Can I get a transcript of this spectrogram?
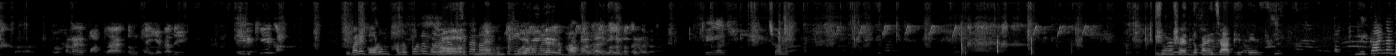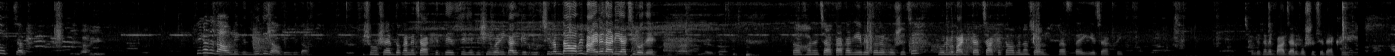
এবারে গরম ভালো পড়বে বোঝা যাচ্ছে কেন? এখন থেকেই গরমের একটা ভাব চলে এসেছে। চলো। সমস্যায়ের দোকানে চা খেতে এসেছি। লিকার না দুধ চা? ঠিক আছে, দাও দুধই দাও দুধই দাও। সমস্যায়ের দোকানে চা খেতে এসেছি, যে পিসির বাড়ি কালকে ঘুরছিলাম। দাও, আমি বাইরে দাঁড়িয়ে আছি রোদে। তো ওখানে চা কাকা গিয়ে ভেতরে বসেছে। বলল, বাড়িতে আর চা খেতে হবে না, চল, রাস্তায় গিয়ে চা খাই। চল, এখানে বাজার বসেছে, দেখাই।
